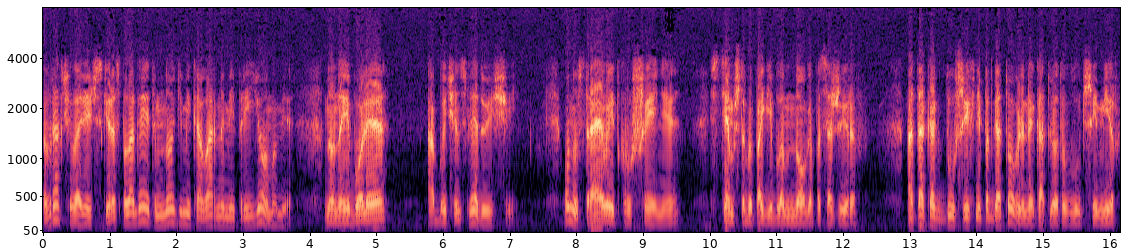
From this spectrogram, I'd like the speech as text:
Враг человеческий располагает многими коварными приемами, но наиболее обычен следующий. Он устраивает крушение с тем, чтобы погибло много пассажиров, а так как души их не подготовлены к отлету в лучший мир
